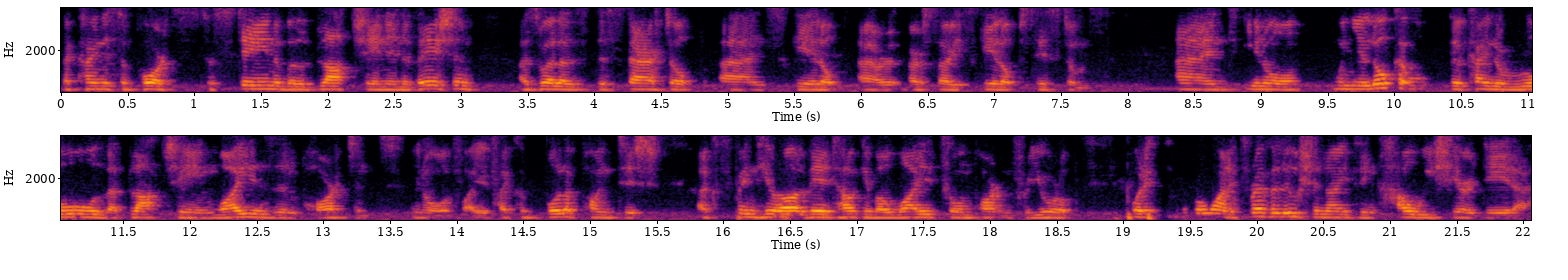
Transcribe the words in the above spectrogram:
that kind of supports sustainable blockchain innovation as well as the startup and scale up or, or sorry scale up systems and you know when you look at the kind of role that blockchain why is it important you know if i if i could bullet point it i could spend here all day talking about why it's so important for europe but it, number one it's revolutionizing how we share data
